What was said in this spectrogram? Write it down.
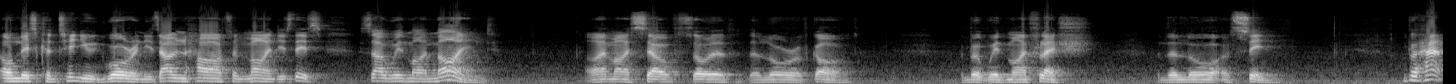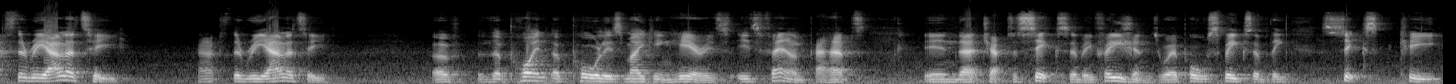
on this continuing war in his own heart and mind is this So with my mind, I myself serve the law of God but with my flesh, the law of sin. Perhaps the reality, perhaps the reality of the point that Paul is making here is, is found perhaps in that chapter 6 of Ephesians, where Paul speaks of the six key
